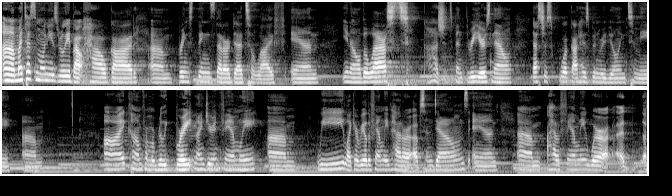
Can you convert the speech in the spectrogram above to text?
Um, my testimony is really about how God um, brings things that are dead to life. And, you know, the last, gosh, it's been three years now. That's just what God has been revealing to me. Um, I come from a really great Nigerian family. Um, we, like every other family, have had our ups and downs. And um, I have a family where a, a,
